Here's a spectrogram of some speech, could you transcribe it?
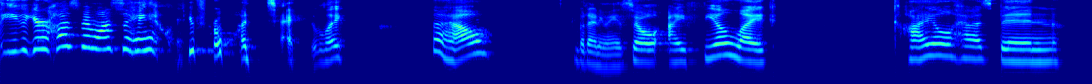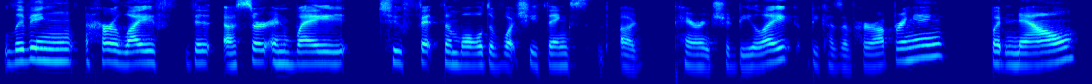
you, your husband wants to hang out with you for one day. Like, the hell? But anyway, so I feel like Kyle has been living her life the, a certain way to fit the mold of what she thinks a parent should be like because of her upbringing. But now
